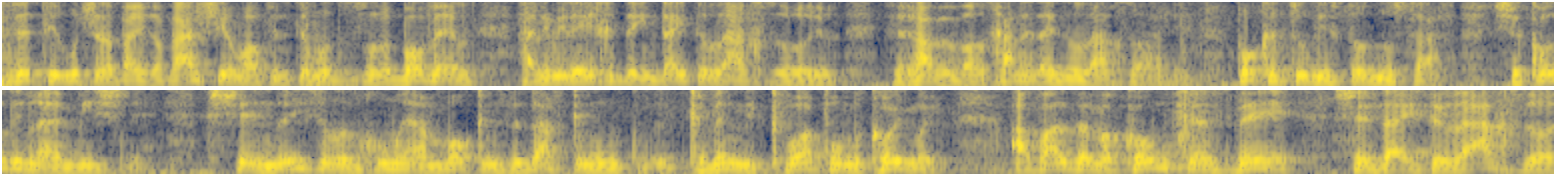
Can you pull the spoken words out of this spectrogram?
זה תירוץ של אביי. רב אשי אמר אפילו יותר מאוד ישראל לבובל, אני מילא איך דין דייתו לאחזור, ורב בר חנא דייתו לאחזור. פה כתוב יסוד נוסף, שכל דברי המשנה, שנויסר וחומרי עמוקים זה דווקא מתכוון לקבוע פה מקוימוי, אבל במקום כזה, שדייתו לאחזור,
